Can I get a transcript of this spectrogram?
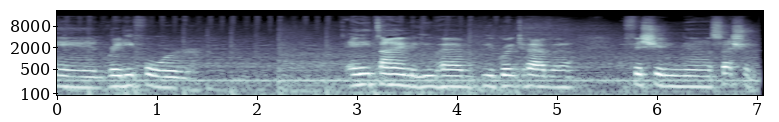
and ready for any time that you have you're going to have a fishing uh, session.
